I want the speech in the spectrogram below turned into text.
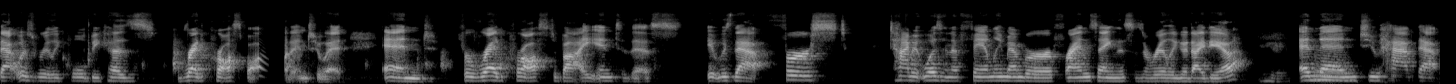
that was really cool because Red Cross bought into it. And for Red Cross to buy into this, it was that first time it wasn't a family member or a friend saying this is a really good idea. Mhm. And then to have that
